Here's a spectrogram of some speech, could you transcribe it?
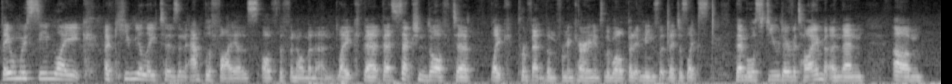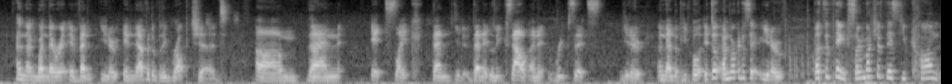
they almost seem like accumulators and amplifiers of the phenomenon. Like they're they're sectioned off to like prevent them from incurring into the world, but it means that they're just like they're more stewed over time, and then um, and then when they're event you know inevitably ruptured, um, then it's like then you know, then it leaks out and it reaps its you know and then the people it does, I'm not going to say you know that's the thing so much of this you can't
